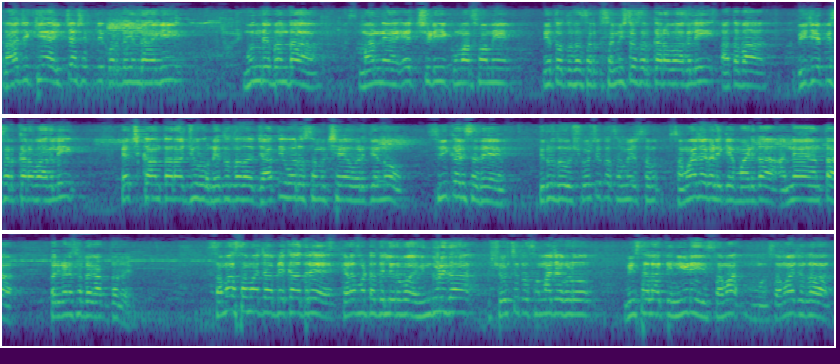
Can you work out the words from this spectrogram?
ರಾಜಕೀಯ ಇಚ್ಛಾಶಕ್ತಿ ಕೊರತೆಯಿಂದಾಗಿ ಮುಂದೆ ಬಂದ ಮಾನ್ಯ ಎಚ್ ಡಿ ಕುಮಾರಸ್ವಾಮಿ ನೇತೃತ್ವದ ಸಮ್ಮಿಶ್ರ ಸರ್ಕಾರವಾಗಲಿ ಅಥವಾ ಬಿಜೆಪಿ ಸರ್ಕಾರವಾಗಲಿ, ಎಚ್ ಕಾಂತರಾಜು ನೇತೃತ್ವದ ಜಾತಿವಾರು ಸಮೀಕ್ಷೆಯ ವರದಿಯನ್ನು ಸ್ವೀಕರಿಸದೆ ಇರುವುದು ಶೋಷಿತ ಸಮಿ- ಸಮಾಜಗಳಿಗೆ ಮಾಡಿದ ಅನ್ಯಾಯ ಅಂತ ಪರಿಗಣಿಸಬೇಕಾಗುತ್ತದೆ ಸಮ, ಸಮಾಜ ಬೇಕಾದ್ರೆ ಕೆಳಮಟ್ಟದಲ್ಲಿರುವ ಹಿಂದುಳಿದ ಶೋಷಿತ ಸಮಾಜಗಳು ಮೀಸಲಾತಿ ನೀಡಿ ಸಮ- ಸಮಾಜದ,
